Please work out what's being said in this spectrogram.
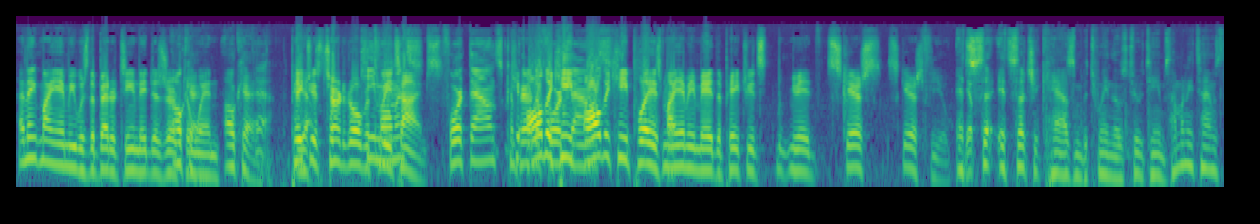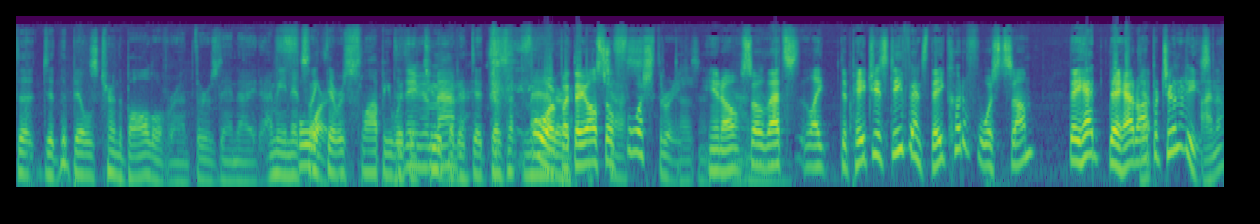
I think Miami was the better team. They deserved Okay, to win. okay. Yeah. The Patriots turned it over Key three moments, times. fourth downs, compared all to the fourth key downs. all the key plays Miami made. The Patriots made scarce scarce few. It's su- it's such a chasm between those two teams. How many times the, did the Bills turn the ball over on Thursday night? I mean, it's like they were sloppy with it too, matter. but it, it doesn't Four, matter. but they also forced three. You know, so that's like the Patriots defense. They could have forced some. They had they had opportunities. I know.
